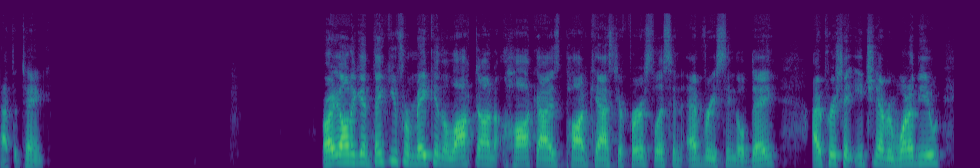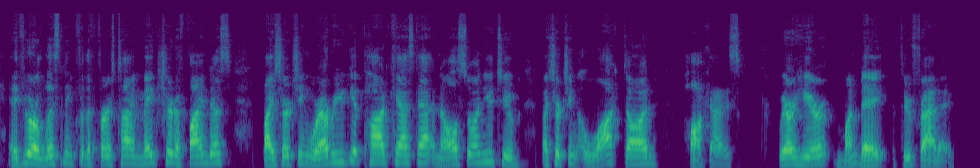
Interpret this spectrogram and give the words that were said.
at the tank. All right, y'all. And again, thank you for making the Locked On Hawkeyes podcast your first listen every single day. I appreciate each and every one of you. And if you are listening for the first time, make sure to find us by searching wherever you get podcast at and also on YouTube by searching Locked On Hawkeyes. We are here Monday through Friday.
